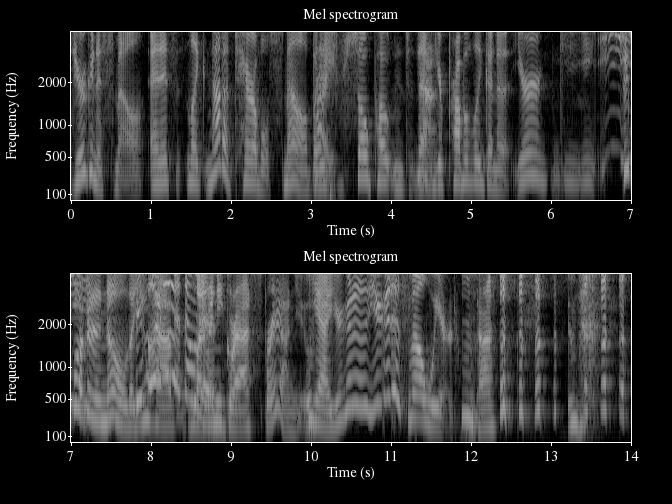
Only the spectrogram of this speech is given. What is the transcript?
you're gonna smell, and it's like not a terrible smell, but Right. it's so potent that Yeah. you're probably gonna you're People are gonna know that you have lemony grass spray on you. yeah you're gonna you're gonna smell weird. Okay.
